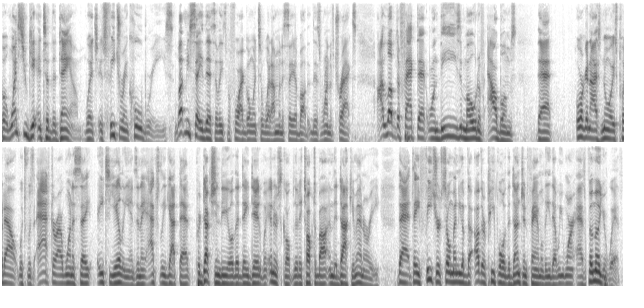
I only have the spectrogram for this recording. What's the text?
But once you get into the dam, which is featuring Cool Breeze, let me say this at least before I go into what I'm going to say about this run of tracks. I love the fact that on these mode of albums that Organized Noize put out, which was after I want to say ATLiens, and they actually got that production deal that they did with Interscope that they talked about in the documentary. That they featured so many of the other people of the Dungeon family that we weren't as familiar with.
